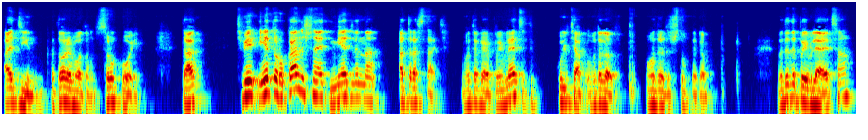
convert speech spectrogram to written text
1, который вот он, с рукой. Так? Теперь и эта рука начинает медленно отрастать. Вот такая появляется культяк, вот такая вот эта штука такая. Вот это появляется.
